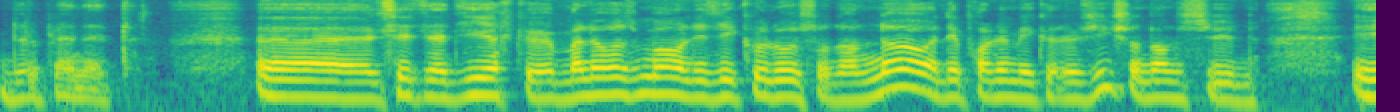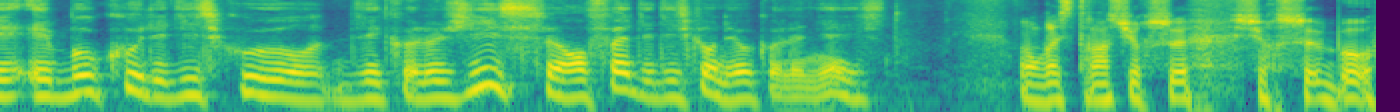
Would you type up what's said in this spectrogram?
de la planète. Euh, C'est-à-dire que malheureusement, les écolos sont dans le nord et les problèmes écologiques sont dans le sud. Et, et beaucoup des discours d'écologistes sont en fait des discours néocolonialistes. On restera sur ce, sur ce beau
